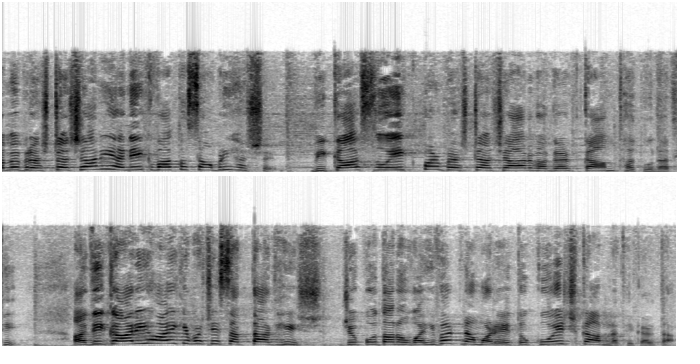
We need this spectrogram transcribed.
તમે ભ્રષ્ટાચારની અનેક વાતો સાંભળી હશે. વિકાસનો એક પણ ભ્રષ્ટાચાર વગર કામ થતું નથી. અધિકારી હોય કે પછી સત્તાધીશ, જો પોતાનો વહીવટ ન મળે તો કોઈ જ કામ નથી કરતા.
